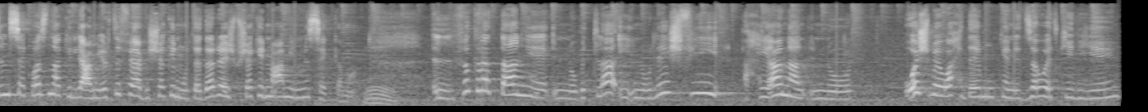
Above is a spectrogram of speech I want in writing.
تمسك وزنك اللي عم يرتفع بشكل متدرج بشكل ما عم ينمسك كمان. مم. الفكرة الثانية إنه بتلاقي إنه ليش في أحيانا إنه وجبة واحدة ممكن تزود كيليين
